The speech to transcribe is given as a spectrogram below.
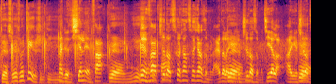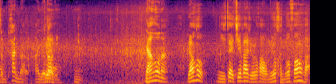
对，所以说这个是第一。那就得先练发。对，你练发知道侧上侧下怎么来的了，也就知道怎么接了啊，也知道怎么判断了啊，有道理。嗯。然后呢？然后你在接发球的话，我们有很多方法。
